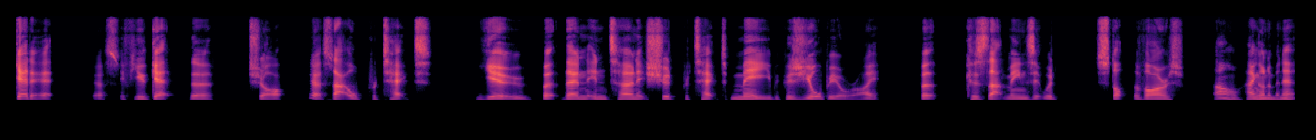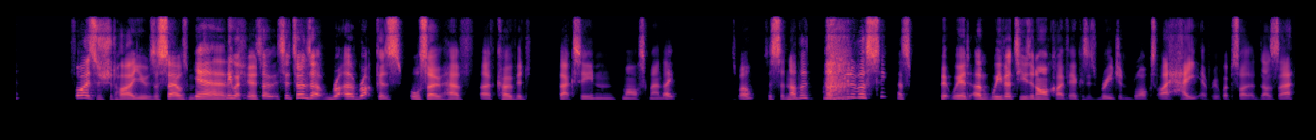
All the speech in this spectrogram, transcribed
get it, Yes. if you get the shot, Yes. that'll protect you, but then in turn it should protect me because you'll be all right. But because that means it would stop the virus. Oh, hang on a minute. Pfizer should hire you as a salesman. Yeah, Anyway, so, so it turns out uh, Rutgers also have a COVID vaccine mask mandate as well. Just another, another university. That's bit weird. Um, we've had to use an archive here because it's region blocks. I hate every website that does that.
